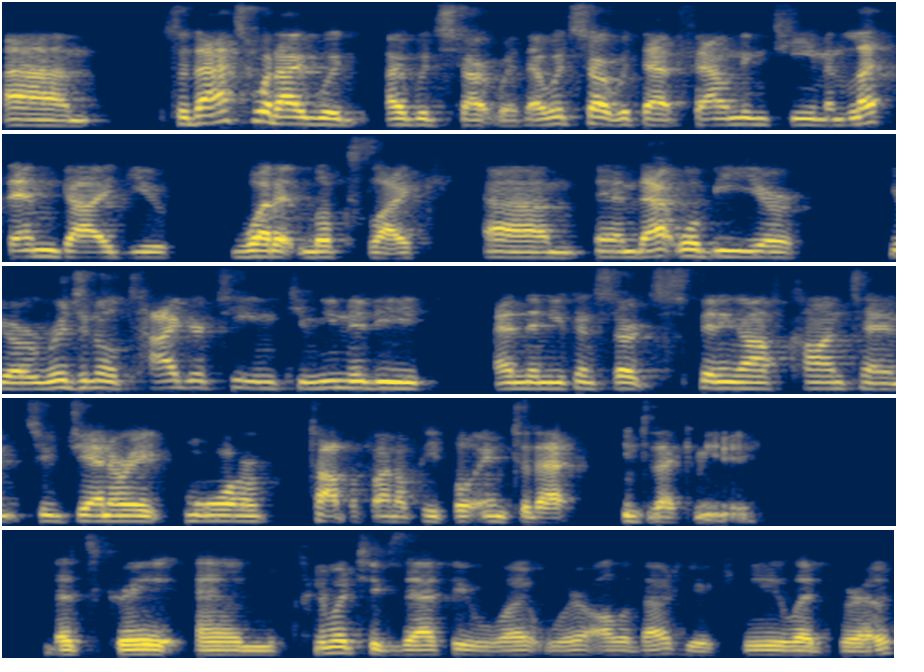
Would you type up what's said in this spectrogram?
um, so that's what i would i would start with. I would start with that founding team and let them guide you what it looks like. Um, and that will be your your original tiger team community. And then you can start spinning off content to generate more top of funnel people into that into that community. That's great. And pretty much exactly what we're all about here community led growth.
